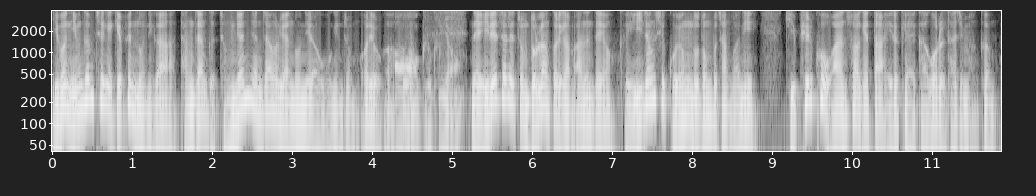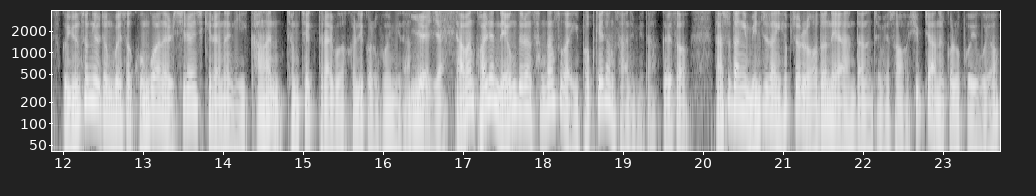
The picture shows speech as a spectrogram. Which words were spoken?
이번 임금 체계 개편 논의가 당장 그 정년 연장을 위한 논의라고 보긴 좀 어려울 것 같고요. 어, 그렇군요. 네, 이래저래 좀 논란거리가 많은데요. 그 이정식 고용노동부 장관이 기필코 완수하겠다 이렇게 각오를 다진 만큼 그 윤석열 정부에서 공고안을 실현시키려는 이 강한 정책 드라이브가 걸릴 걸로 보입니다. 예, 예. 다만 관련 내용들은 상당수가 법 개정 사안입니다. 그래서 다수당인 민주당이 협조를 얻어내야 한다는 점에서 쉽지 않을 걸로 보이고요.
